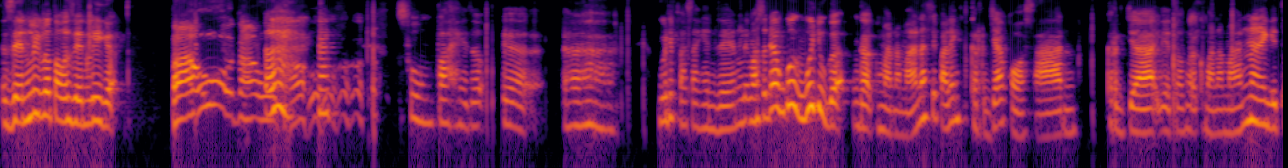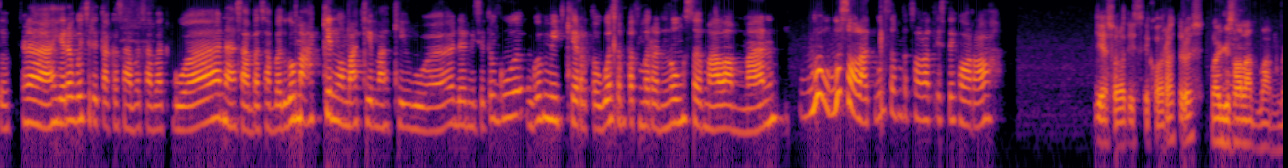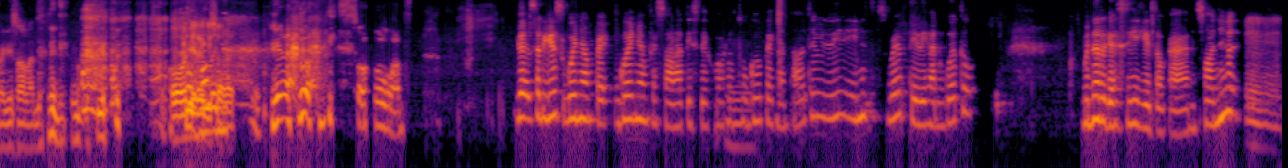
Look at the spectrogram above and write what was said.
Zenly lo tau Zenly gak Tahu, tahu, Ah, tahu. kan. sumpah itu ya ah. Gue dipasangin Zenly. Maksudnya gue gue juga nggak ke mana-mana sih paling kerja kosan kerja gitu nggak ke mana-mana gitu. Nah akhirnya gue cerita ke sahabat-sahabat gue. Nah sahabat-sahabat gue makin memaki-maki gue dan di situ gue gue mikir tuh gue sempat merenung semalaman. Gue gue sholat gue sempet sholat istiqoroh. Dia sholat istiqoroh terus? Lagi sholat bang, lagi sholat. oh dia lagi sholat. Lagi sholat. Gak serius gue nyampe gue nyampe sholat istiqoroh tuh Hmm. gue pengen tahu tuh ini, ini tuh sebenarnya pilihan gue tuh bener gak sih gitu kan soalnya Hmm.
